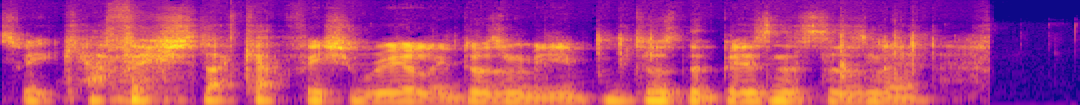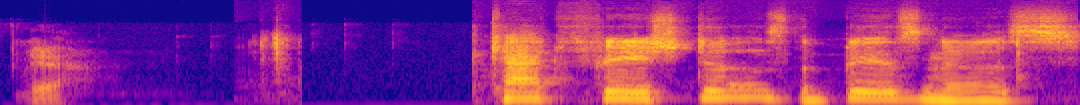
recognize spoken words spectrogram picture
Sweet catfish. That catfish really does me does the business, doesn't it? Yeah. Catfish does the business.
